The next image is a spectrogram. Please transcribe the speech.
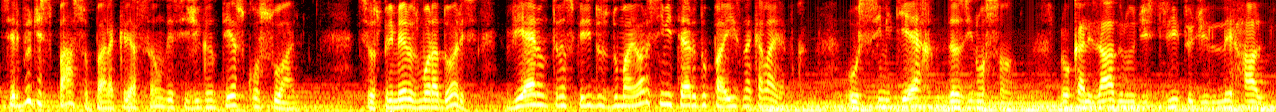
serviu de espaço para a criação desse gigantesco ossuário. Seus primeiros moradores vieram transferidos do maior cemitério do país naquela época, o Cimetière des Innocents, localizado no distrito de Le Halles,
